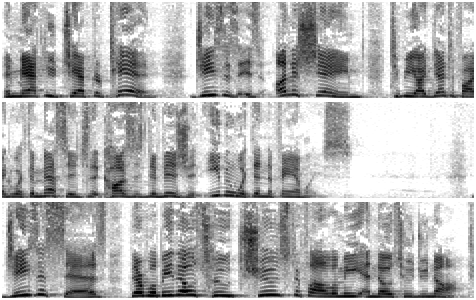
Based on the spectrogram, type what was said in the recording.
In Matthew chapter 10, Jesus is unashamed to be identified with a message that causes division, even within the families. Jesus says, There will be those who choose to follow me and those who do not.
